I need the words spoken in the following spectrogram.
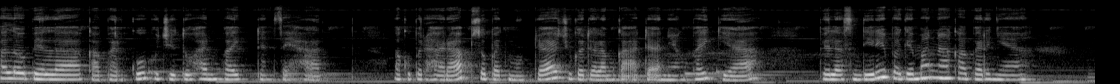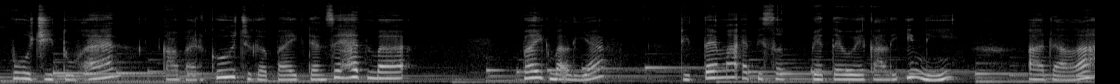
Halo Bella, kabarku puji Tuhan baik dan sehat. Aku berharap sobat muda juga dalam keadaan yang baik ya. Bella sendiri bagaimana kabarnya? Puji Tuhan, Kabarku juga baik dan sehat, Mbak. Baik, Mbak Lia. Di tema episode BTW kali ini adalah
